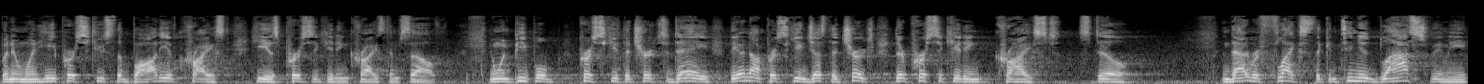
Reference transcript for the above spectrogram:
but when he persecutes the body of Christ, he is persecuting Christ himself. And when people persecute the church today, they are not persecuting just the church, they're persecuting Christ still. And that reflects the continued blasphemy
